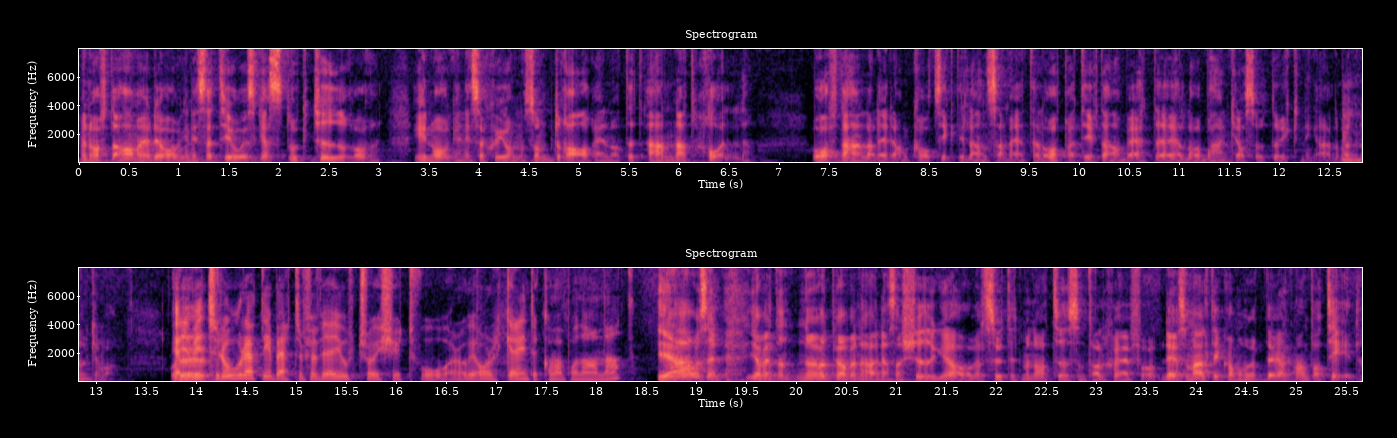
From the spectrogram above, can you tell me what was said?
Men ofta har man ju då organisatoriska strukturer i en organisation som drar en åt ett annat håll. Och ofta handlar det då om kortsiktig lönsamhet eller operativt arbete eller brandkårsutryckningar eller vad det nu kan vara. Och Eller det- vi tror att det är bättre för vi har gjort så i 22 år och vi orkar inte komma på något annat. Ja, och sen, jag vet inte, nu har jag hållit på med det här i nästan 20 år och väl suttit med några tusental chefer. Det som alltid kommer upp det är att man inte har tid.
